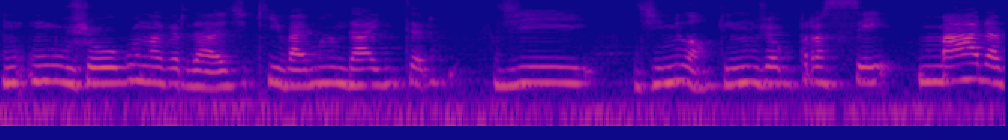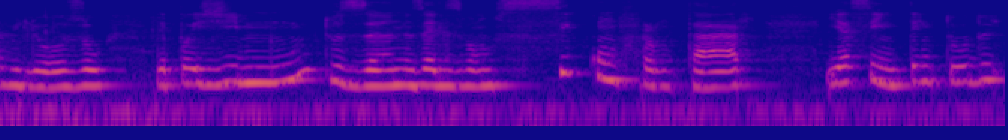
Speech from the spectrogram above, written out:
um, um, jogo, na verdade, que vai mandar a Inter de, de Milão. Tem um jogo para ser maravilhoso depois de muitos anos, eles vão se confrontar. E assim, tem tudo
